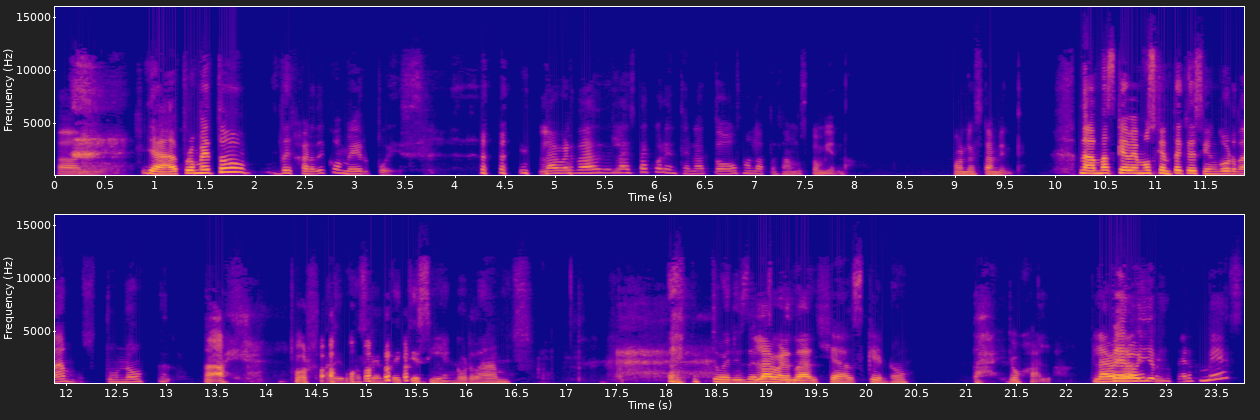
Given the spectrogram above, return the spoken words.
Ay, no. Ya, prometo dejar de comer, pues. La verdad, la, esta cuarentena todos nos la pasamos comiendo, honestamente. Nada más que vemos gente que sí engordamos. Tú no. Ay, por favor. Vemos gente que sí engordamos. Tú eres de La verdad. que no. Ay, ojalá. La Pero, verdad, oye- el primer mes,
